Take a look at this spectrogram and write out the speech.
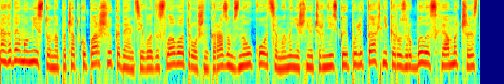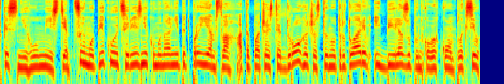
Нагадаємо, місто на початку першої каденції Владислава Трошенка разом з науковцями нинішньої Чернігівської політехніки розробили схеми чистки снігу у місті. Цим опікуються різні комунальні підприємства, а тепер чистять дороги, частину тротуарів і біля зупинкових комплексів.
